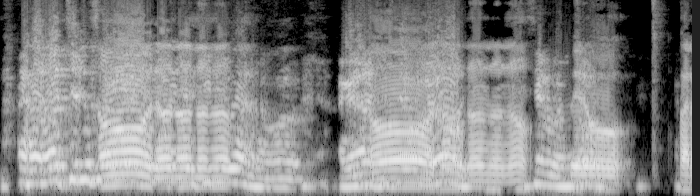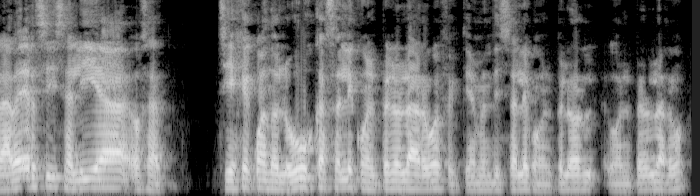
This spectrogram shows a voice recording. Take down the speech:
No, no, no, no, no. No, no, no, no, no. Pero para ver si salía, o sea, si es que cuando lo buscas sale con el pelo largo, efectivamente sale con el pelo, con el pelo largo.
